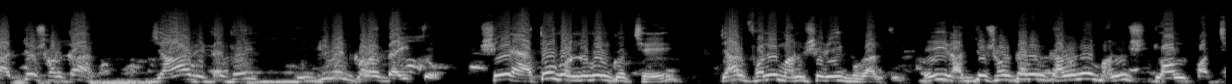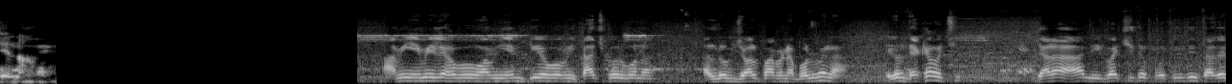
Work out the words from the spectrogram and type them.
রাজ্য সরকার যার এটাকে ইমপ্লিমেন্ট করার দায়িত্ব সে এত গন্ডগোল করছে যার ফলে মানুষের এই ভোগান্তি। এই রাজ্য সরকারের কারণে মানুষ জল পাচ্ছে না। আমি এমএলএ হব আমি এমপি হব আমি কাজ করব না আর লোক জল পাবে না বলবে না। এগুলো দেখা উচিত। যারা নির্বাচিত প্রতিনিধি তাদের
